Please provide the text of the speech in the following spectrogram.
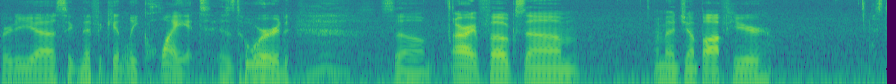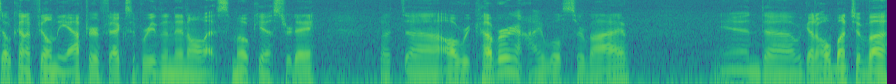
Pretty uh, significantly quiet is the word. So, alright folks. Um, I'm going to jump off here. Still kind of feeling the after effects of breathing in all that smoke yesterday. But uh, I'll recover. I will survive. And uh, we got a whole bunch of uh,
